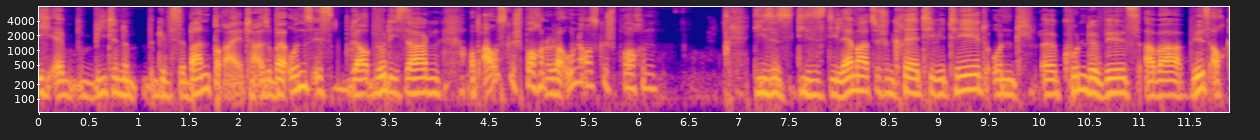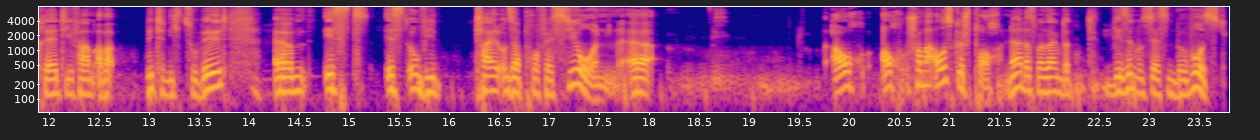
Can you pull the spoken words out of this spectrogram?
ich äh, biete eine gewisse Bandbreite. Also bei uns ist, glaub, würde ich sagen, ob ausgesprochen oder unausgesprochen, dieses, dieses Dilemma zwischen Kreativität und äh, Kunde will's, aber will's auch kreativ haben, aber bitte nicht zu wild, ähm, ist, ist irgendwie Teil unserer Profession. Äh, auch, auch schon mal ausgesprochen, ne? dass man sagen, wir sind uns dessen bewusst.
